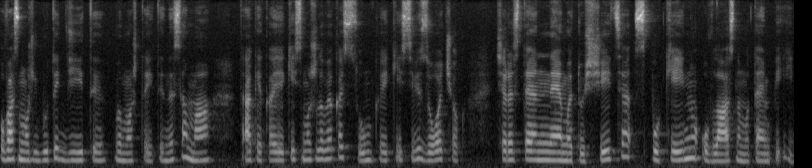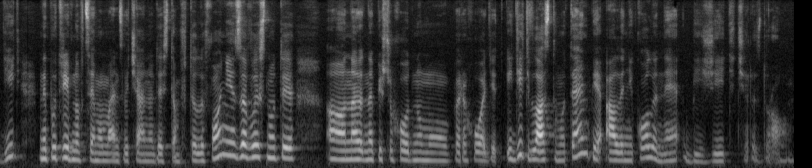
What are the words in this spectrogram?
У вас можуть бути діти, ви можете йти не сама. так, яка якісь, можливо, якась сумка, якийсь візочок. Через те не метушіться, спокійно у власному темпі ідіть. Не потрібно в цей момент, звичайно, десь там в телефоні зависнути а, на, на пішохідному переході. Ідіть в власному темпі, але ніколи не біжіть через дорогу.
